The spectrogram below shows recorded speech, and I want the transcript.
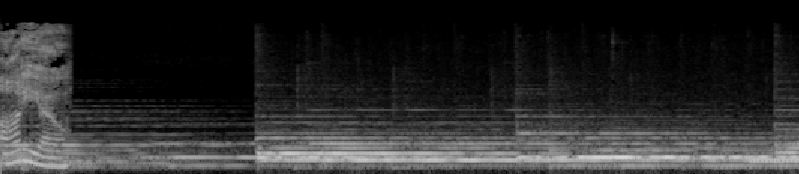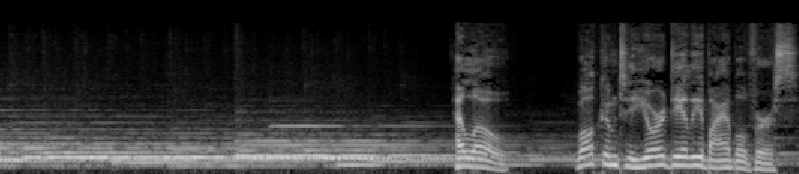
Audio. Hello. Welcome to Your Daily Bible Verse,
